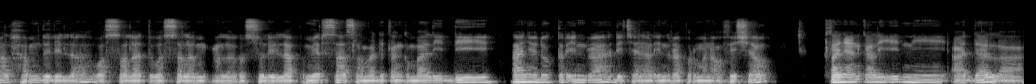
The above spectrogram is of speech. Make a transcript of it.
Alhamdulillah wassalatu wassalamu ala Rasulillah. Pemirsa, selamat datang kembali di Tanya Dokter Indra di channel Indra Permana Official. Pertanyaan kali ini adalah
